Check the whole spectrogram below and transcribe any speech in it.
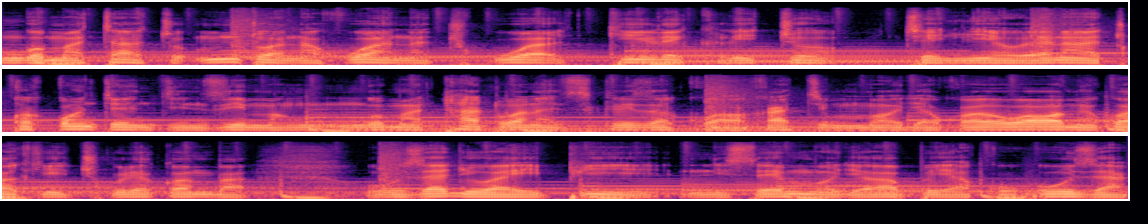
ngoma tatu mtu anakuwa anachukua kile kilicho chenyewe yani anachukua content nzima ngoma tatu anasikiliza kwa wakati mmoja. Kwa hiyo wao wamekuwa wakiichukulia kwamba uuzaji wa ip ni sehemu mojawapo ya kuuza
